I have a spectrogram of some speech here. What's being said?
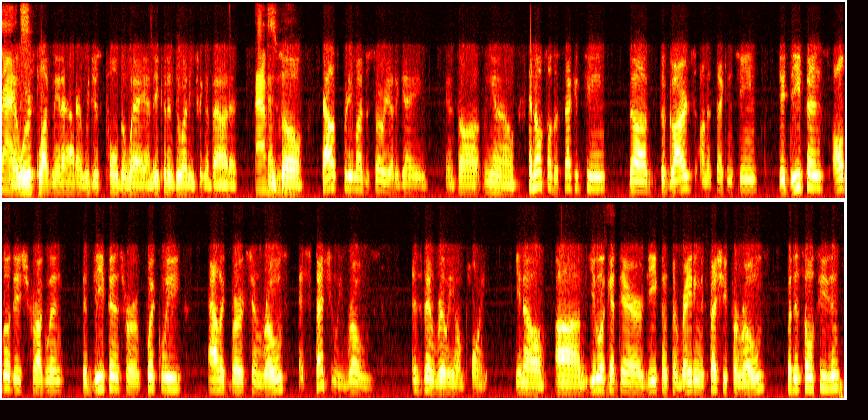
Facts. and we were slugging it out, and we just pulled away, and they couldn't do anything about it. Absolutely. And so that was pretty much the story of the game. And so, you know, and also the second team, the the guards on the second team, the defense, although they're struggling, the defense for Quickley Alec Burks and Rose, especially Rose, has been really on point. You know, um, you look at their defensive rating, especially for Rose for this whole season.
